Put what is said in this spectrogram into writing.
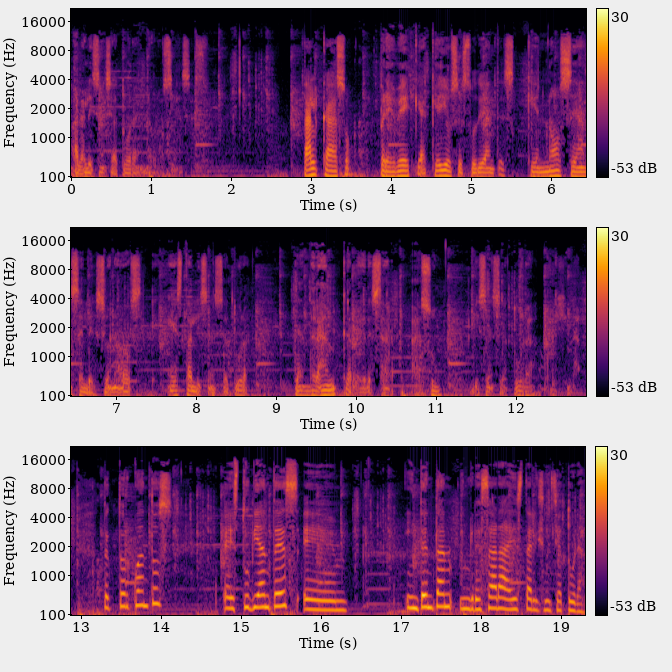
a la licenciatura en neurociencias. Tal caso prevé que aquellos estudiantes que no sean seleccionados en esta licenciatura tendrán que regresar a su licenciatura original. Doctor, ¿cuántos estudiantes eh, intentan ingresar a esta licenciatura?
